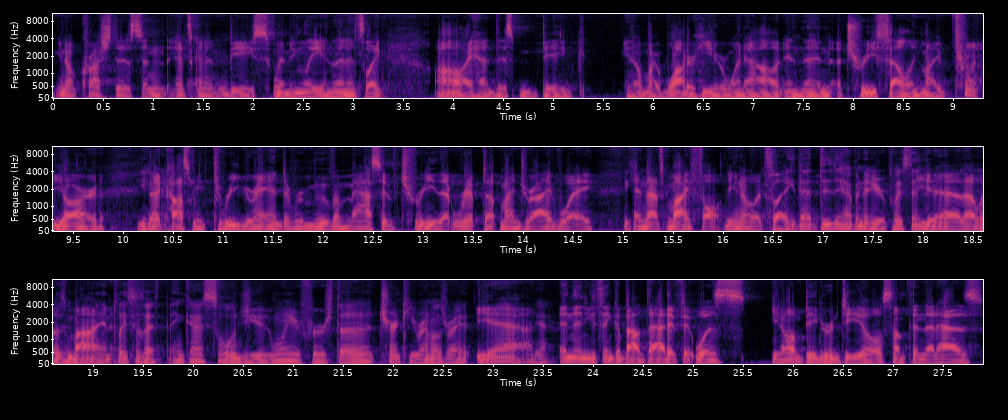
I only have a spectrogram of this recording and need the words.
you know crush this and it's gonna be swimmingly, and then it's like, oh, I had this big, you know, my water heater went out, and then a tree fell in my front yard that cost me three grand to remove a massive tree that ripped up my driveway, and that's my fault. You know, it's like, That did happen at your place, didn't it? yeah, that was mine. Places I think I sold you one of your first uh, turnkey rentals, right? Yeah. Yeah. And then you think about that if it was, you know, a bigger deal, something that has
